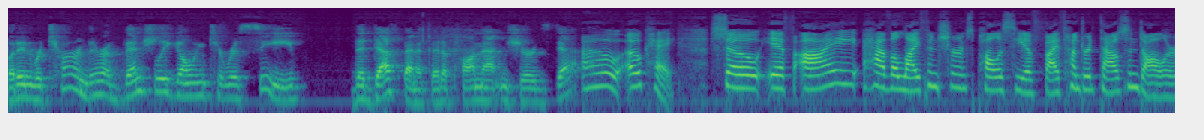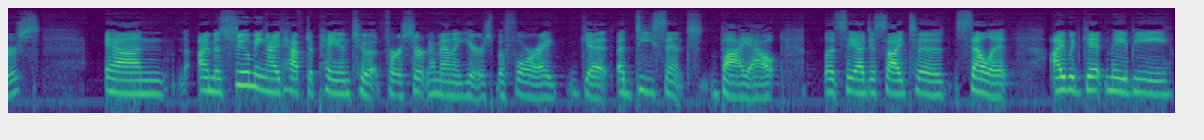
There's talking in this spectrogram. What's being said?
But in return, they're eventually going to receive the death benefit upon that insured's death. Oh, okay. So if I have a life insurance policy of $500,000, and I'm assuming I'd have to pay into it for a certain amount of years before I get a decent buyout let's say I decide to sell it, I would get maybe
